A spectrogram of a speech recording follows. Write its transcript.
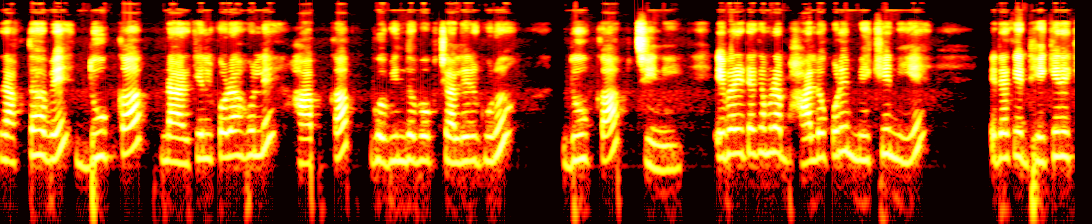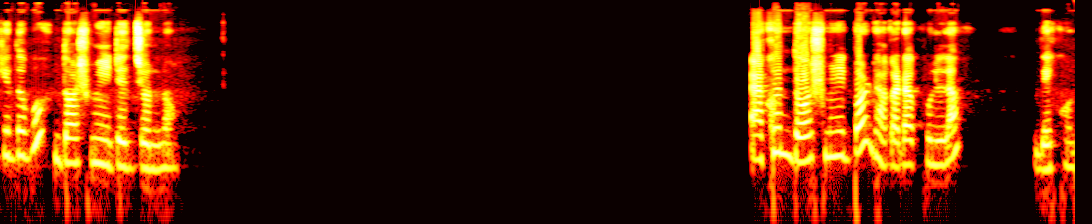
রাখতে হবে দু কাপ নারকেল করা হলে হাফ কাপ গোবিন্দভোগ চালের গুঁড়ো, দু কাপ চিনি। এবার এটাকে আমরা ভালো করে মেখে নিয়ে এটাকে ঢেকে রেখে দেবো দশ মিনিটের জন্য। এখন দশ মিনিট পর ঢাকাটা খুললাম। দেখুন,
